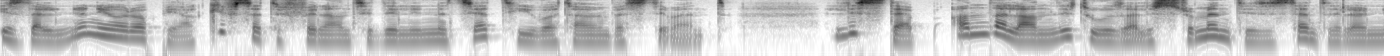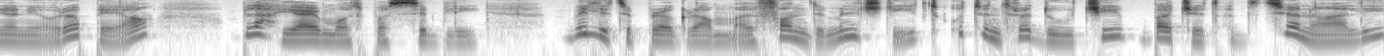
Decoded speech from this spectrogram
Iżda l-Unjoni Ewropea kif se tiffinanzja din l-inizjattiva ta' investiment? L-ISTEP għandha l-għan li tuża l-istrumenti eżistenti tal-Unjoni Ewropea bl-aħjar mod possibbli, billi tipprogramma l-fondi mill-ġdid u tintroduċi baġit addizzjonali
